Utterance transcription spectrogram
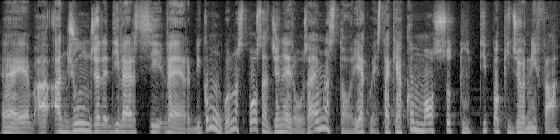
eh, aggiungere diversi verbi. Comunque una sposa generosa è una storia questa che ha commosso tutti pochi giorni fa.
